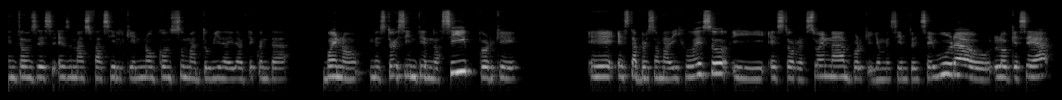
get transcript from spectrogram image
entonces es más fácil que no consuma tu vida y darte cuenta, bueno, me estoy sintiendo así porque eh, esta persona dijo eso y esto resuena porque yo me siento insegura o lo que sea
